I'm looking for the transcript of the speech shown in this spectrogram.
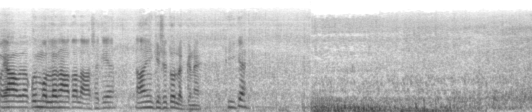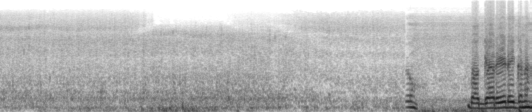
ਪੰਜਾਬ ਦਾ ਕੋਈ ਮੁੱਲ ਨਾ ਤਾਂ ਲਾ ਸਕਿਆ ਨਾ ਹੀ ਕਿਸੇ ਤੋਂ ਲੱਗਣਾ ਠੀਕ ਹੈ? ਬਾਗਿਆ ਰੇਡ ਇਗਨ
